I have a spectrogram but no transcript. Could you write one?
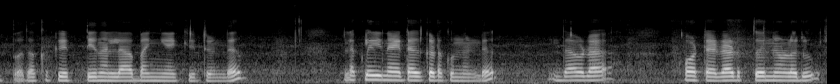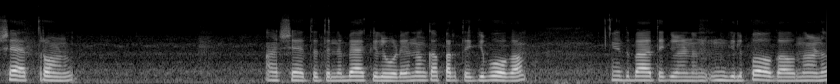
ഇപ്പോൾ അതൊക്കെ കെട്ടി നല്ല ഭംഗിയാക്കിയിട്ടുണ്ട്. നല്ല ക്ലീനായിട്ടൊക്കെ കിടക്കുന്നുണ്ട്. ഇതവിടെ കോട്ടയുടെ അടുത്ത് തന്നെയുള്ളൊരു ക്ഷേത്രമാണ്. ആ ക്ഷേത്രത്തിന്റെ ബാക്കിലൂടെ നമുക്ക് അപ്പുറത്തേക്ക് പോകാം. ഏത് ഭാഗത്തേക്ക് വേണമെങ്കിൽ പോകാവുന്നതാണ്.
